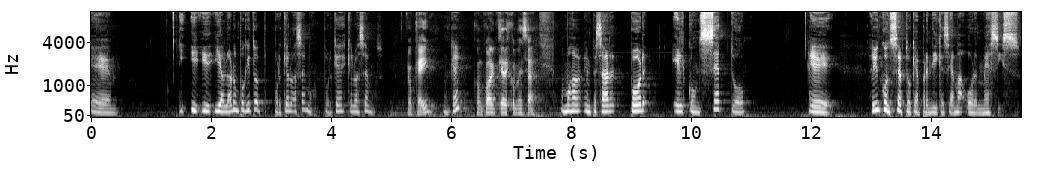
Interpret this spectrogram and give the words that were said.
Eh, y, hablar un poquito de por qué lo hacemos, por qué es que lo hacemos. Ok. okay. ¿Con cuál quieres comenzar? Vamos a empezar por el concepto. Eh, hay un concepto que aprendí que se llama hormesis.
